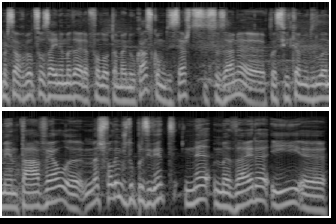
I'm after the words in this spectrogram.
Marcelo Rebelo de Sousa aí na Madeira falou também no caso, como disseste, Susana, eh, classificando de lamentável, eh, mas falemos do Presidente na Madeira e uh,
